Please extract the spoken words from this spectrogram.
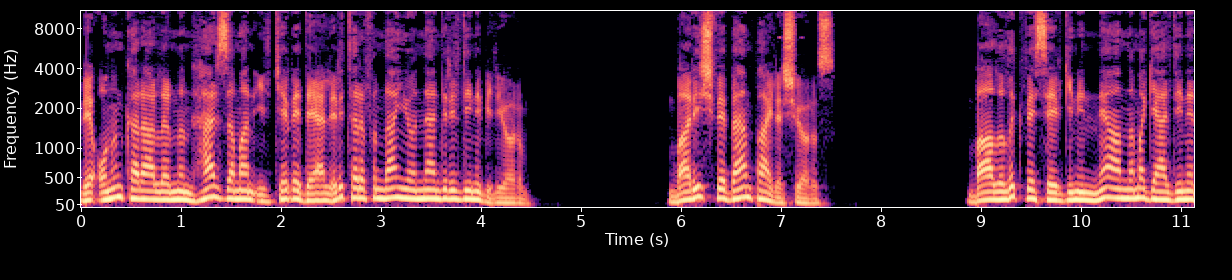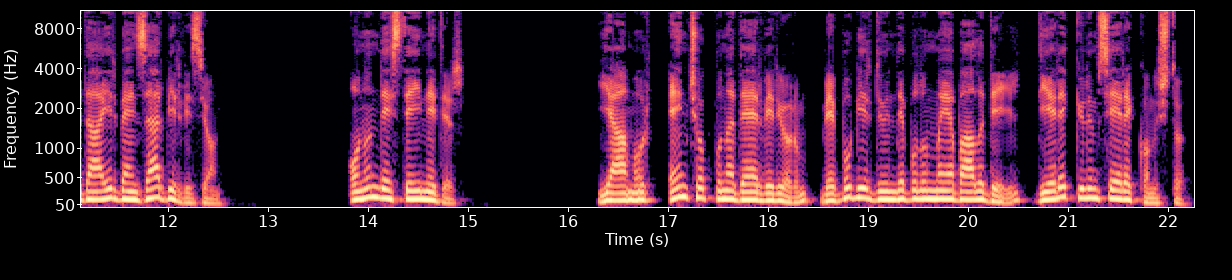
Ve onun kararlarının her zaman ilke ve değerleri tarafından yönlendirildiğini biliyorum. Barış ve ben paylaşıyoruz. Bağlılık ve sevginin ne anlama geldiğine dair benzer bir vizyon. Onun desteği nedir? Yağmur, en çok buna değer veriyorum ve bu bir düğünde bulunmaya bağlı değil, diyerek gülümseyerek konuştu.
